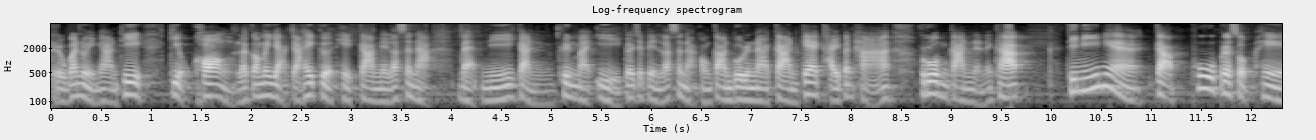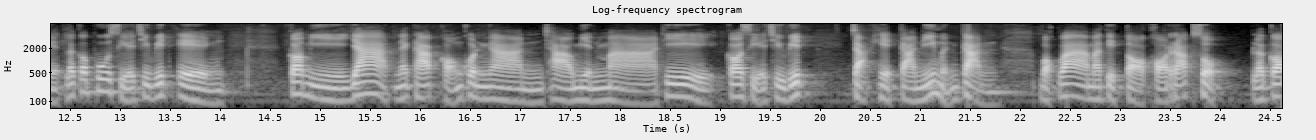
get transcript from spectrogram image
หรือว่าหน่วยงานที่เกี่ยวข้อง แล้วก็ไม่อยากจะให้เกิดเหตุการณ์ในลักษณะแบบนี้กันขึ้นมาอีก ก็จะเป็นลักษณะของการบูรณาการแก้ไขปัญหาร่วมกันนะครับ ทีนี้เนี่ยกับผู้ประสบเหตุแล้วก็ผู้เสียชีวิตเอง ก็มีญาตินะครับของคนงานชาวเมียนมาที่ก็เสียชีวิตจากเหตุการณ์นี้เหมือนกัน บอกว่ามาติดต่อขอรับศพ แล้วก็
